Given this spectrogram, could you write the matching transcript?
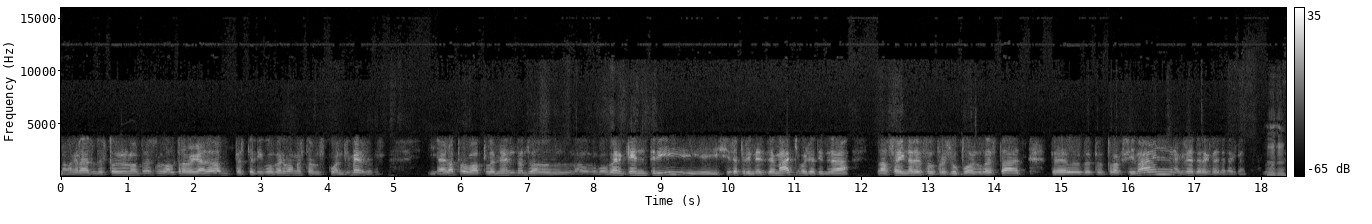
malgrat les coses nosaltres, l'altra vegada per tenir govern vam estar uns quants mesos. I ara probablement doncs, el, el govern que entri, i si és a primers de maig, doncs ja tindrà la feina de fer el pressupost de l'Estat pel, pel, pel pròxim any, etc etc etc. Uh -huh.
